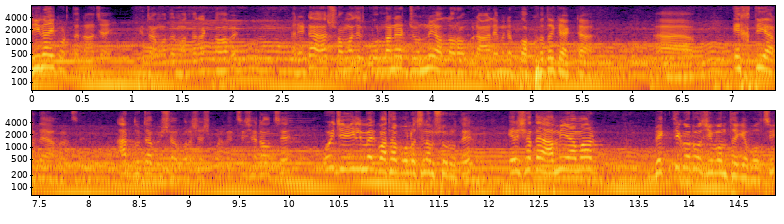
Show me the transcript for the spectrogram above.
ডিনাই করতে না যাই, এটা আমাদের মাথায় রাখতে হবে। আর এটা সমাজের কল্যাণের জন্যই আল্লাহ রবুল্লা আলমিনের পক্ষ থেকে একটা এখতিয়ার দেওয়া হয়েছে। আর দুটা বিষয় বলে শেষ করে দিচ্ছি, সেটা হচ্ছে ওই যে ইলমের কথা বলেছিলাম শুরুতে, এর সাথে আমি আমার ব্যক্তিগত জীবন থেকে বলছি,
